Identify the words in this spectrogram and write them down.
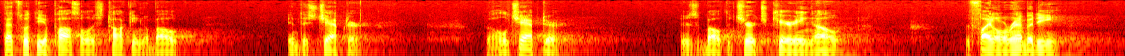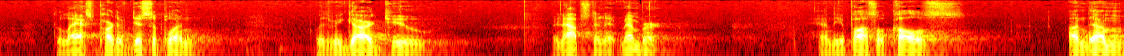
That's what the apostle is talking about in this chapter. The whole chapter is about the church carrying out the final remedy, the last part of discipline with regard to an obstinate member. And the apostle calls on them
